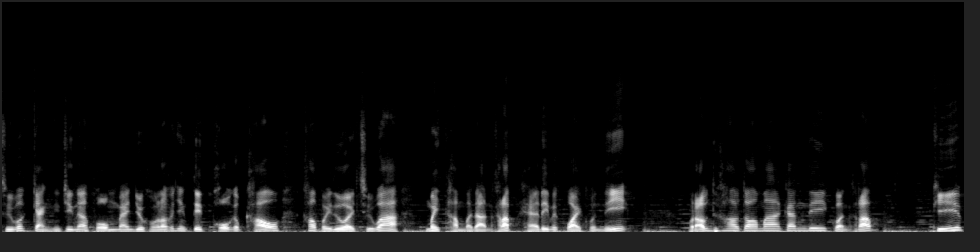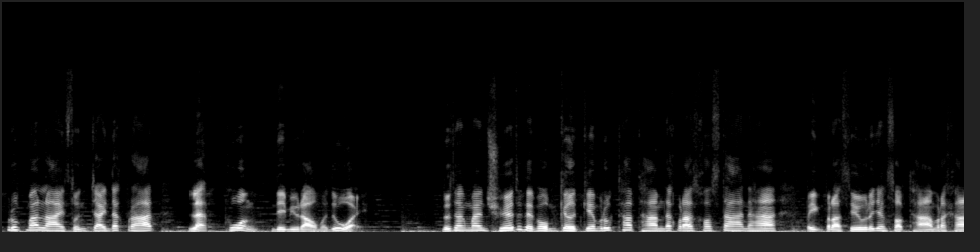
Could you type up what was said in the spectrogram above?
ถือว่าแก่งจริงๆนะผมแมนยูของเราก็ยังติดโผกับเขาเข้าไปด้วย ถือว่าไม่ธรรมดานครับแฮร์รี่แม็กไกวคนนี้ เราดูข่าวต่อมากันดีกว่าครับ ผีรุกม้าลายสนใจดักฟราดและพ่วงเดมิเรามาด้วย โดยทางแมนเชสเตอร์แต่ผมเกิดเกมรุกทาบทามดักบรัสคอสตานะฮะปีกบราซิลและยังสอบถามราคา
